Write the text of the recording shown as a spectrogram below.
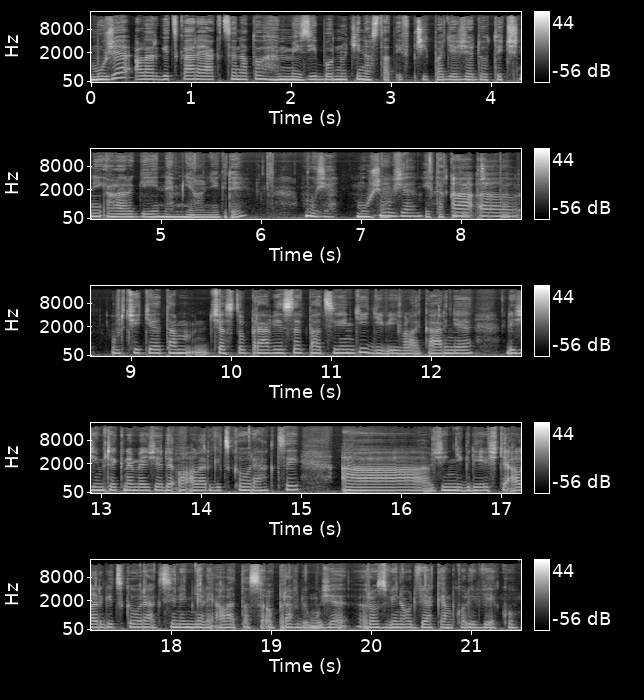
Může alergická reakce na to hmyzí bodnutí nastat i v případě, že dotyčný alergii neměl nikdy? Může. Může. Může. I takový a případ. Uh, určitě tam často právě se pacienti diví v lékárně, když jim řekneme, že jde o alergickou reakci a že nikdy ještě alergickou reakci neměli, ale ta se opravdu může rozvinout v jakémkoliv věku.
